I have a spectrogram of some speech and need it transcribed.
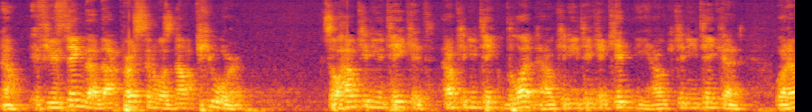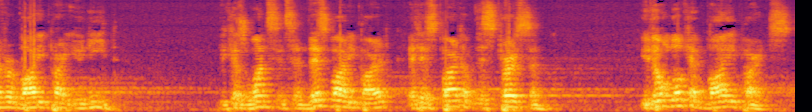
Now, if you think that that person was not pure, so how can you take it? How can you take blood? How can you take a kidney? How can you take a whatever body part you need? Because once it's in this body part, it is part of this person. You don't look at body parts.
